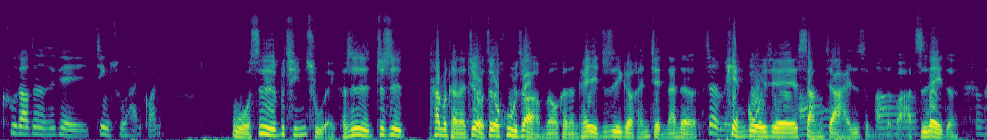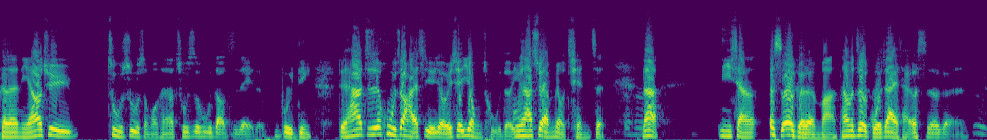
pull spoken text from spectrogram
护照真的是可以进出海关？我是不清楚诶、可是就是他们可能就有这个护照，有没有？可能可以就是一个很简单的骗过一些商家还是什么的吧、哦。之类的。嗯，可能你要去住宿什么，可能要出示护照之类的，不一定。对，他就是护照还是有一些用途的，因为他虽然没有签证，那你想二十二个人嘛，他们这个国家也才二十二个人，嗯，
